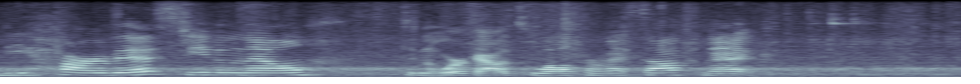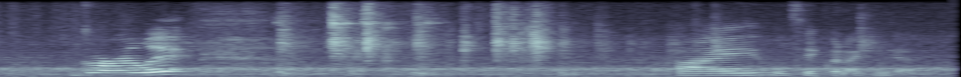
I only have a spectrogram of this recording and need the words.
the harvest, even though it didn't work out so well for my soft neck garlic. I will take what I can get.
